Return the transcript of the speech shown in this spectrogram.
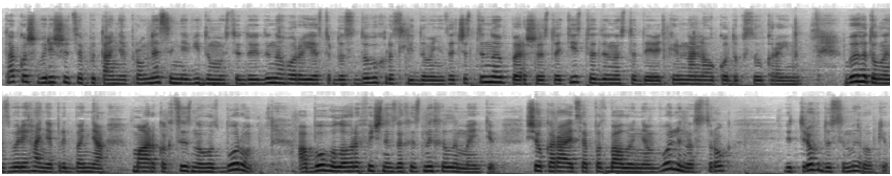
Також вирішується питання про внесення відомості до єдиного реєстру досудових розслідувань за частиною 1 статті 199 Кримінального кодексу України, виготовлення зберігання придбання марок акцизного збору або голографічних захисних елементів, що карається позбавленням волі на строк від 3 до 7 років.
